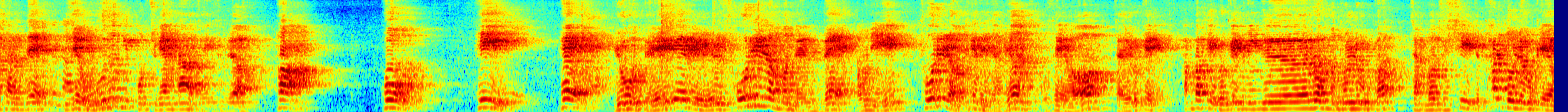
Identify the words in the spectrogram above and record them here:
같이 하는데 이제 우선 기법 중에 하나가 되겠습니다. 하, 호, 히, 해. 요 네 개를 소리를 한번 내는데 어머니 소리를 어떻게 내냐면 자, 보세요. 자 이렇게 한 바퀴 이렇게 빙글로 한번 돌려볼까? 자 먼저 시, 팔 돌려볼게요.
